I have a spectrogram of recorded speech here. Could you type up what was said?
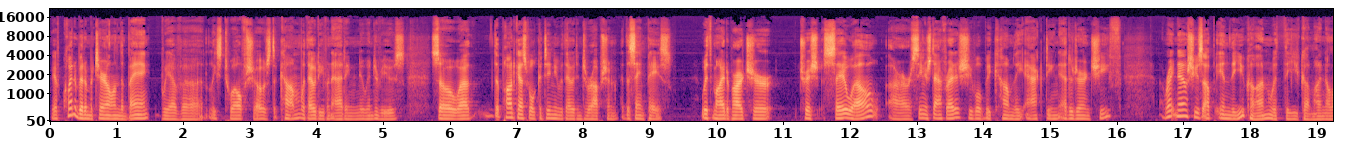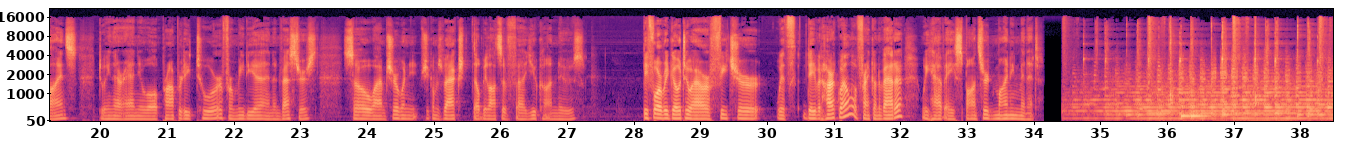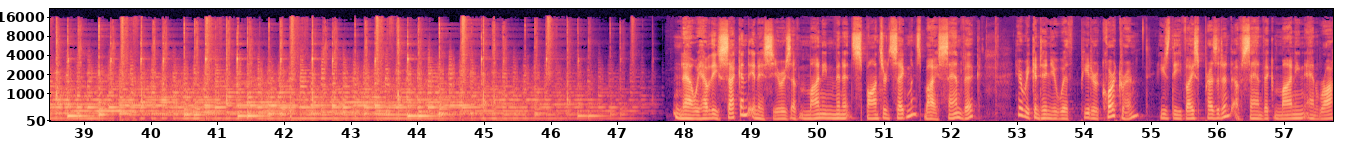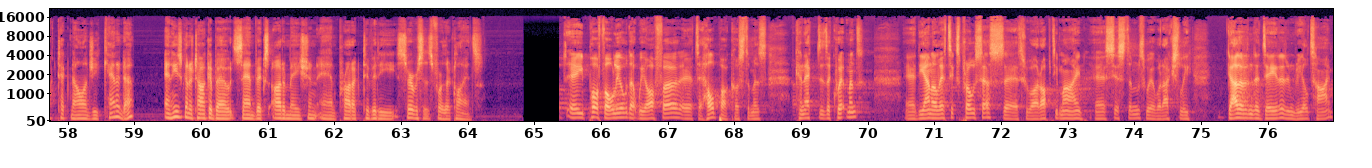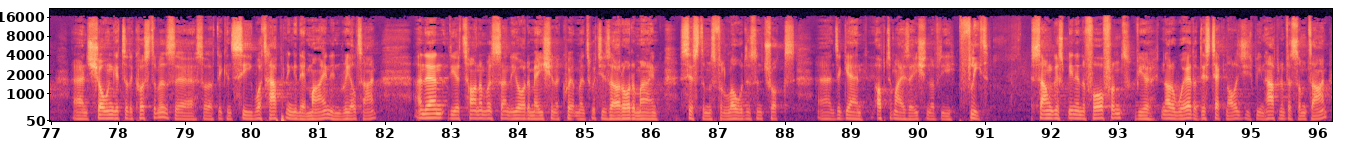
We have quite a bit of material in the bank. We have uh, at least 12 shows to come without even adding new interviews. So uh, the podcast will continue without interruption at the same pace. With my departure, Trish Saywell, our senior staff writer, she will become the acting editor in chief. Right now, she's up in the Yukon with the Yukon Mining Alliance doing their annual property tour for media and investors. So I'm sure when she comes back, there'll be lots of uh, Yukon news. Before we go to our feature with David Harquail of Franco Nevada, we have a sponsored mining minute. Now we have the second in a series of Mining Minute sponsored segments by Sandvik. Here we continue with Peter Corcoran. He's the Vice President of Sandvik Mining and Rock Technology Canada, and he's going to talk about Sandvik's automation and productivity services for their clients. A portfolio that we offer uh, to help our customers connected equipment, uh, the analytics process uh, through our Optimine uh, systems, where we're actually gathering the data in real time and showing it to the customers uh, so that they can see what's happening in their mine in real time. And then the autonomous and the automation equipment, which is our Automine systems for loaders and trucks, and again, optimization of the fleet. Sandvik's been in the forefront. If you're not aware that this technology has been happening for some time,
